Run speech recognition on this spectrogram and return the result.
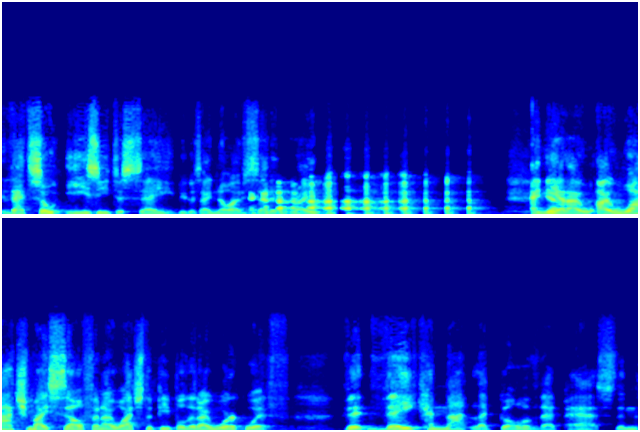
that's so easy to say because I know I've said it, right? and Yeah. yet I, I watch myself and I watch the people that I work with that they cannot let go of that past. And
